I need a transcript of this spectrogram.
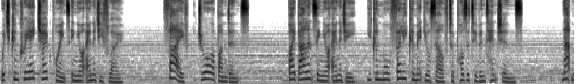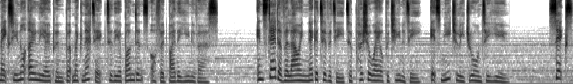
which can create choke points in your energy flow. 5. Draw abundance. By balancing your energy, you can more fully commit yourself to positive intentions. That makes you not only open but magnetic to the abundance offered by the universe. Instead of allowing negativity to push away opportunity, it's mutually drawn to you. 6.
